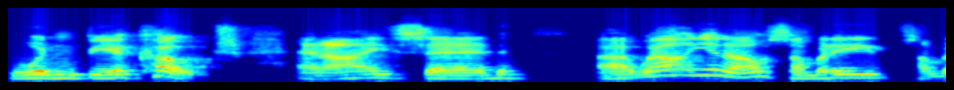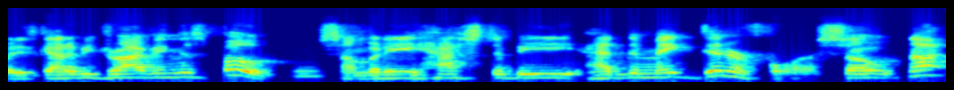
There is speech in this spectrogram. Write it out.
wouldn't be a coach. And I said, uh, well, you know, somebody somebody's got to be driving this boat, and somebody has to be had to make dinner for us. So not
